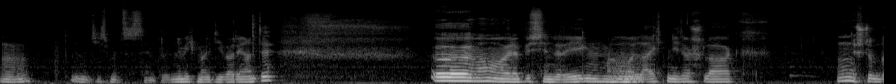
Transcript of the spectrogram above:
Mhm. Die ist mir zu simpel. Nehme ich mal die Variante. Äh, machen wir mal ein bisschen Regen, machen wir mal mhm. leichten Niederschlag. Hm, stimmt,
